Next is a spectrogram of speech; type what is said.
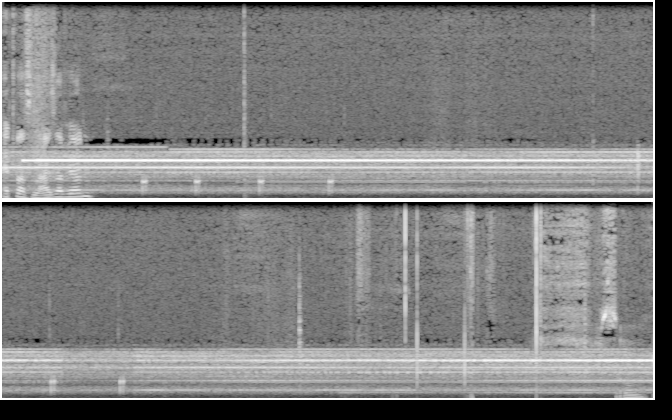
etwas leiser werden. So.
